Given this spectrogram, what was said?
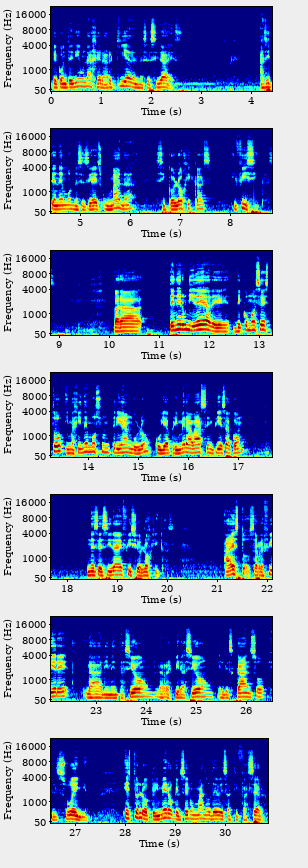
que contenía una jerarquía de necesidades. Así tenemos necesidades humanas, psicológicas y físicas. Para tener una idea de, de cómo es esto, imaginemos un triángulo cuya primera base empieza con necesidades fisiológicas. A esto se refiere la alimentación, la respiración, el descanso, el sueño. Esto es lo primero que el ser humano debe satisfacer.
